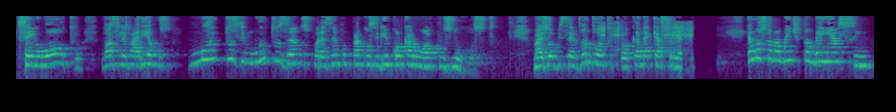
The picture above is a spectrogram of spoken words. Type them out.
Sem o outro, nós levaríamos muitos e muitos anos, por exemplo, para conseguir colocar um óculos no rosto. Mas observando o outro colocando é que acelera. Emocionalmente também é assim.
